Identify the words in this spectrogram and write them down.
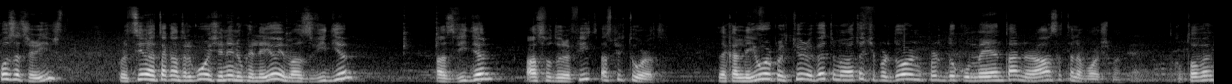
posaçërisht, për të cilën ata kanë treguar që ne nuk e lejojmë as videon, as videon, as fotografitë, as pikturat. Dhe kanë lejuar prej këtyre vetëm ato që përdoren për dokumenta në raste të nevojshme. Kuptove?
